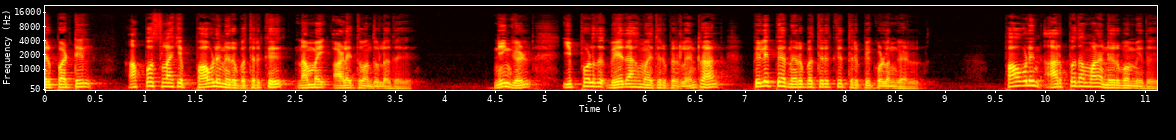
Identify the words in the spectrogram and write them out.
ஏற்பாட்டில் அப்போஸ்லாகிய பவுளி நிருபத்திற்கு நம்மை அழைத்து வந்துள்ளது. நீங்கள் இப்பொழுது வேதாகம் வைத்திருப்பீர்கள் என்றால் பிலிப்பியர் நிருபத்திற்கு திருப்பிக் கொள்ளுங்கள். பவுலின் அற்புதமான நிருபம் இது.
